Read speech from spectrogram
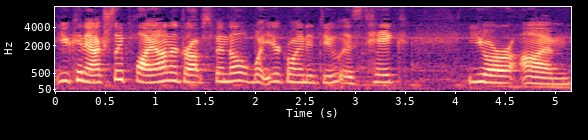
you can actually ply on a drop spindle. What you're going to do is take your, um,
